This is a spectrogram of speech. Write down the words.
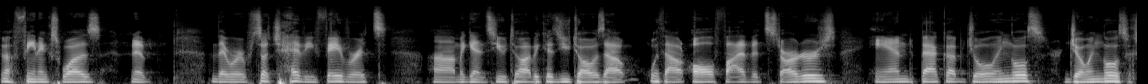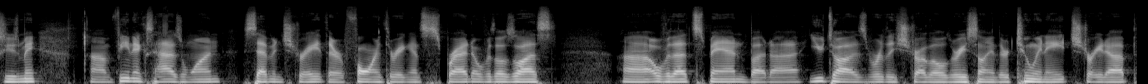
Uh, Phoenix was. They were such heavy favorites um, against Utah because Utah was out without all five of its starters and backup Joel Ingles, Joe Ingles, excuse me. Um, Phoenix has won seven straight. They're four and three against the spread over those last uh, over that span. But uh, Utah has really struggled recently. They're two and eight straight up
